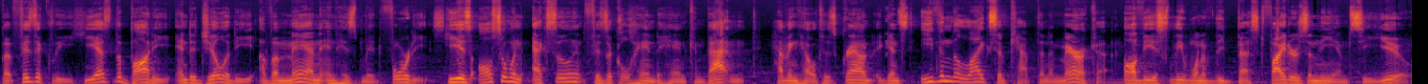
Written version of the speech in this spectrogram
but physically he has the body and agility of a man in his mid 40s. He is also an excellent physical hand-to-hand -hand combatant, having held his ground against even the likes of Captain America, obviously one of the best fighters in the MCU.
